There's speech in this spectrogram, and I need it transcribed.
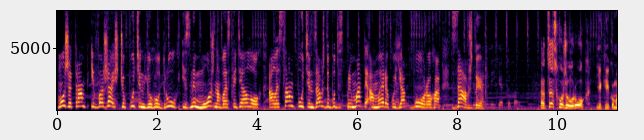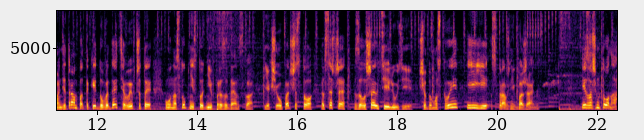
Може, Трамп і вважає, що Путін його друг, і з ним можна вести діалог. Але сам Путін завжди буде сприймати Америку як ворога. Завжди. Це схоже урок, який команді Трампа таки доведеться вивчити у наступні 100 днів президентства, якщо у перші 100 все ще залишаються ілюзії щодо Москви і її справжніх бажань. Із Вашингтона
